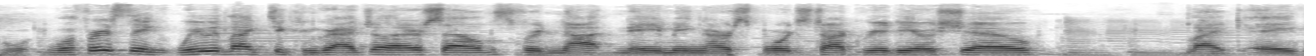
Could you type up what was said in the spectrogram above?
Well, first thing, we would like to congratulate ourselves for not naming our sports talk radio show like a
